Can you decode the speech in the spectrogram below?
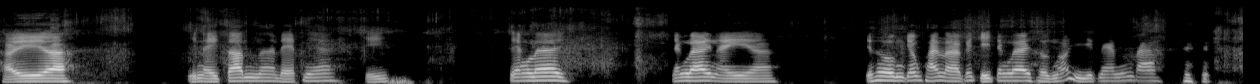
Thì à, chị này tên à, đẹp nha, chị Trang Lê. Trang Lê này à, dễ thương chứ không phải là cái chị Trang Lê thường nói gì Việt Nam chúng ta.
